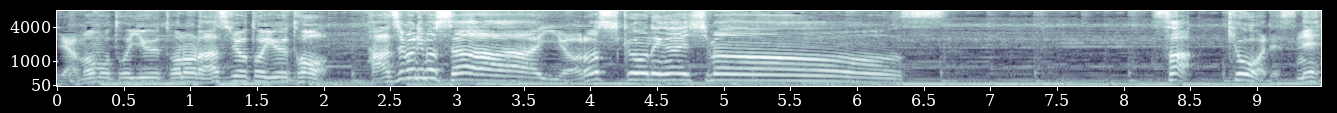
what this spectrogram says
山本優斗のラジオというと始まりました。よろしくお願いします。今日はですね、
